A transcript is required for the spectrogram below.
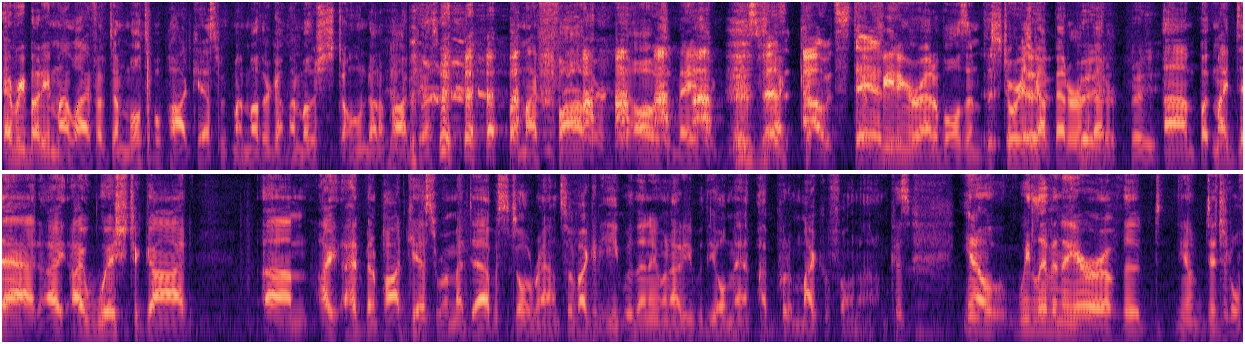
everybody in my life. I've done multiple podcasts with my mother. Got my mother stoned on a podcast. but my father, oh, it was amazing. It was That's I kept- kept outstanding. feeding her edibles, and the stories got better and Right, better. right. Um, but my dad, I, I wish to God um, I, I had been a podcaster when my dad was still around. So if I could eat with anyone, I'd eat with the old man. I'd put a microphone on him because, you know, we live in the era of the you know digital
